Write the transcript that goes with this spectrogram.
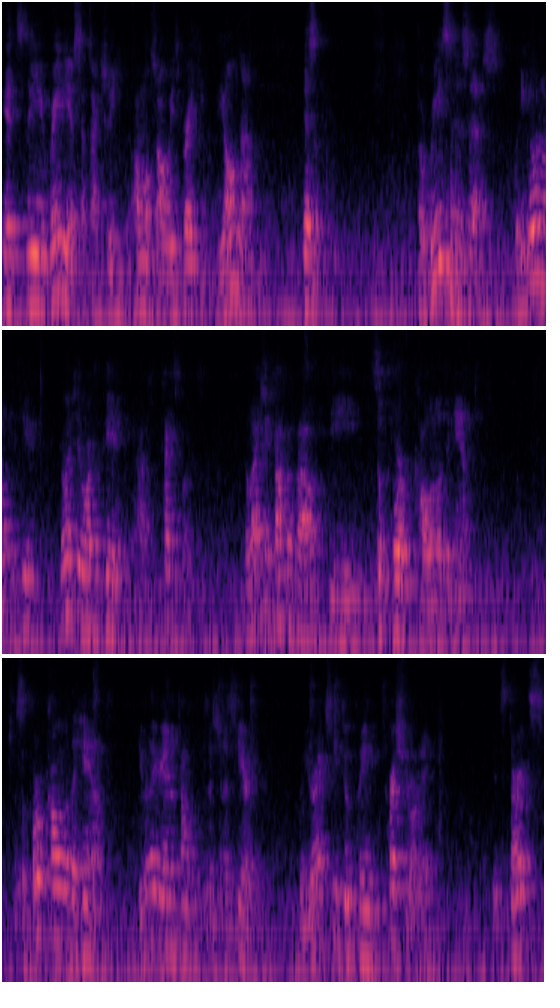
it's the radius that's actually almost always breaking. The ulna isn't. The reason is this. When you go into, if you go into orthopedic uh, textbooks, they'll actually talk about the support column of the hand. The support column of the hand, even though your anatomical position is here, when you're actually doing, putting pressure on it, it starts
